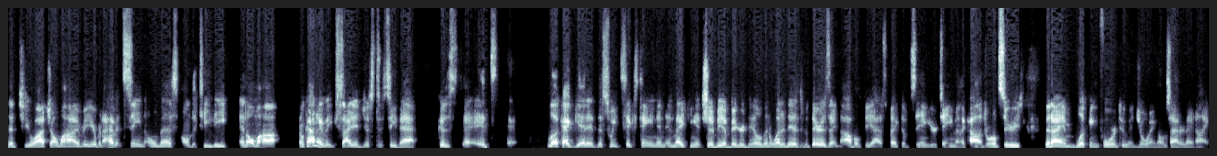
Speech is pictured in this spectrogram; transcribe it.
that you watch Omaha every year, but I haven't seen Ole Miss on the TV in Omaha. I'm kind of excited just to see that because uh, it's look, I get it, the Sweet 16 and, and, making it should be a bigger deal than what it is, but there is a novelty aspect of seeing your team in the College World Series that I am looking forward to enjoying on Saturday night.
